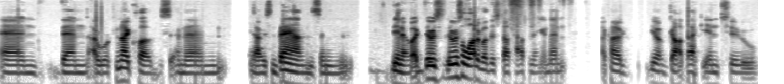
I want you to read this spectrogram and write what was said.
And then I worked in nightclubs, and then you know, I was in bands, and you know, there was there was a lot of other stuff happening, and then I kind of you know got back into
